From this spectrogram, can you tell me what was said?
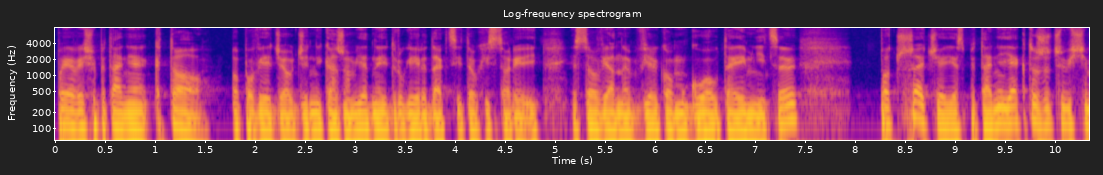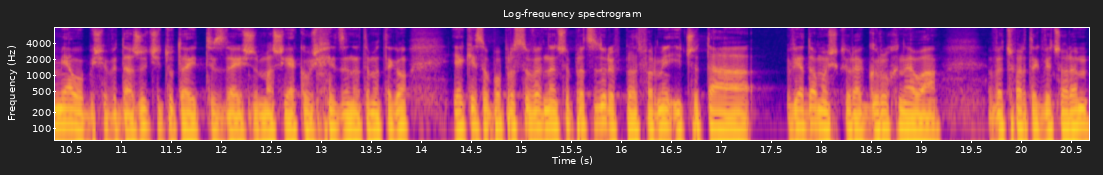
pojawia się pytanie, kto opowiedział dziennikarzom jednej i drugiej redakcji tę historię i jest to owiane wielką mgłą tajemnicy. Po trzecie jest pytanie, jak to rzeczywiście miałoby się wydarzyć i tutaj ty zdajesz, że masz jakąś wiedzę na temat tego, jakie są po prostu wewnętrzne procedury w Platformie i czy ta wiadomość, która gruchnęła we czwartek wieczorem,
